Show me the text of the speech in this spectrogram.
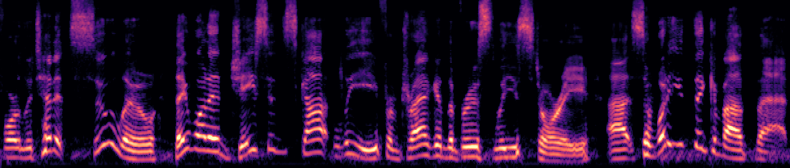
for Lieutenant Sulu, they wanted Jason Scott Lee from Dragon: The Bruce Lee Story. Uh, so what do you think about that?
